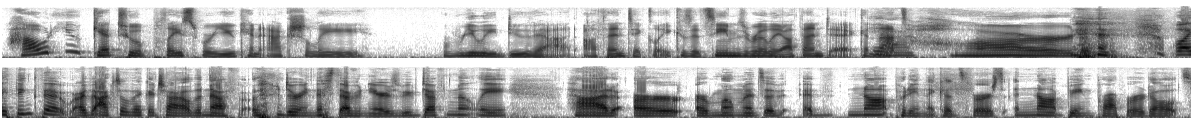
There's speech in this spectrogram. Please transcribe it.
How do you get to a place where you can actually really do that authentically? Because it seems really authentic and that's hard. well, I think that I've acted like a child enough during the seven years. We've definitely had our our moments of, of not putting the kids first and not being proper adults.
